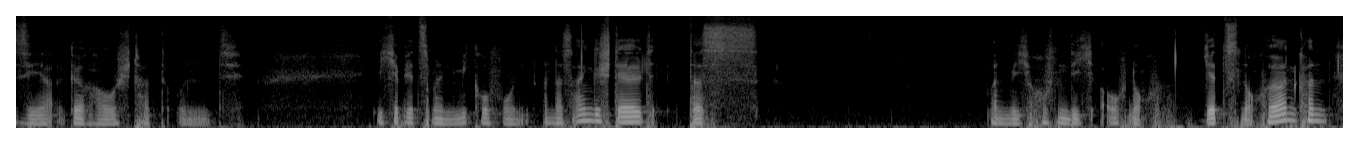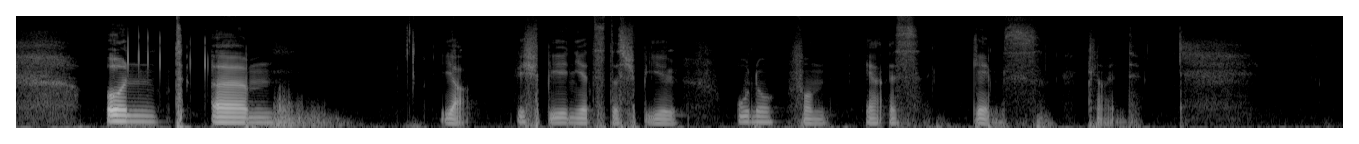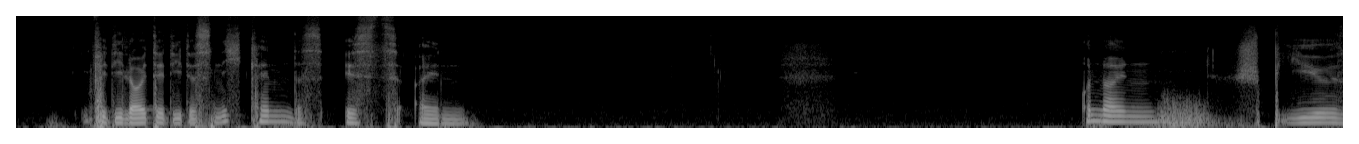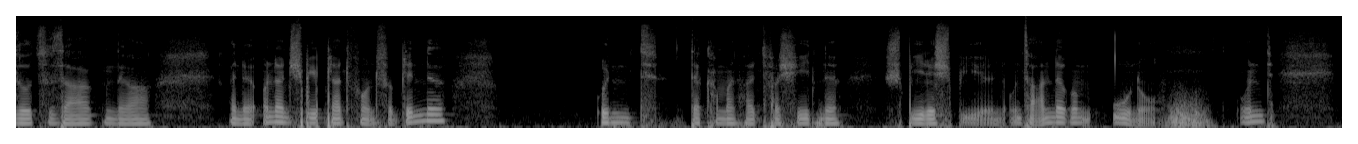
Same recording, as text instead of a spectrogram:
sehr gerauscht hat und ich habe jetzt mein Mikrofon anders eingestellt, dass man mich hoffentlich auch noch jetzt noch hören kann. Und ähm, ja, wir spielen jetzt das Spiel Uno vom RS Games Client. Für die Leute, die das nicht kennen, das ist ein Online-Spiel sozusagen, ja, eine Online-Spielplattform für Blinde und da kann man halt verschiedene Spiele spielen, unter anderem Uno. Und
